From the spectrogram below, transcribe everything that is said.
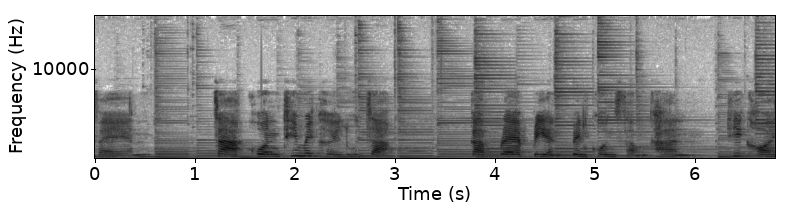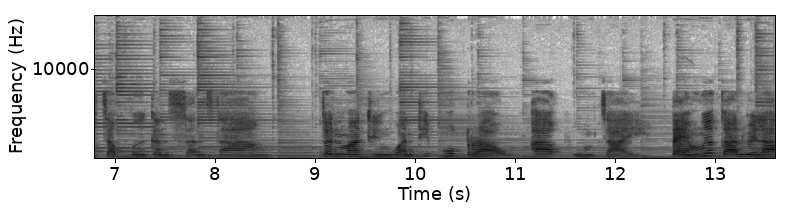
แฟ้นจากคนที่ไม่เคยรู้จักกับแปลเปลี่ยนเป็นคนสำคัญที่คอยจับมือกันสรรสร้าง จนมาถึงวันที่พวกเราภาคภูมิใจ แต่เมื่อการเวลา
